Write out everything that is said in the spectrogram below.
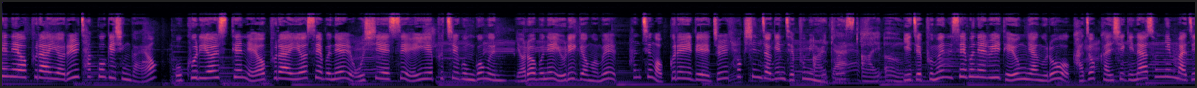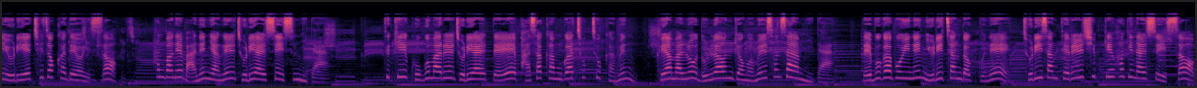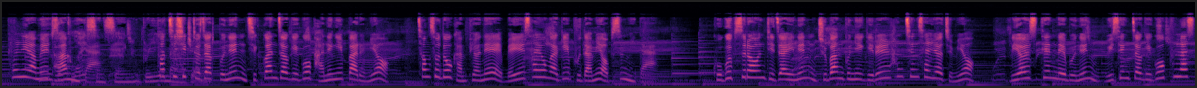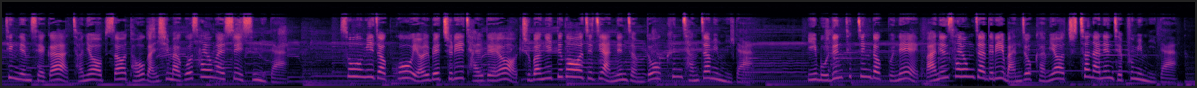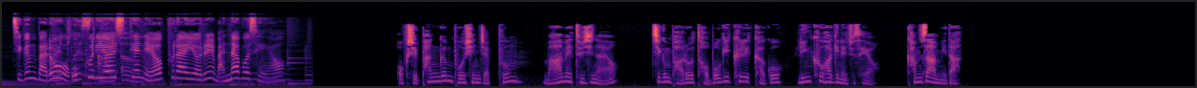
스텐 에어프라이어를 찾고 계신가요? 오크리얼 스텐 에어프라이어 7L OCS AF700은 여러분의 요리 경험을 한층 업그레이드해줄 혁신적인 제품입니다. 이 제품은 7L의 대용량으로 가족 간식이나 손님 맞이 요리에 최적화되어 있어 한 번에 많은 양을 조리할 수 있습니다. 특히 고구마를 조리할 때의 바삭함과 촉촉함은 그야말로 놀라운 경험을 선사합니다. 내부가 보이는 유리창 덕분에 조리 상태를 쉽게 확인할 수 있어 편리함을 더합니다. 터치식. 조작부는 직관적이고 반응이 빠르며 청소도 간편해 매일 사용하기 부담이 없습니다. 고급스러운 디자인은 주방 분위기를 한층 살려주며 리얼 스텐 내부는 위생적이고 플라스틱 냄새가 전혀 없어 더욱 안심하고 사용할 수 있습니다. 소음이 적고 열 배출이 잘 되어 주방이 뜨거워지지 않는 점도 큰 장점입니다. 이 모든 특징 덕분에 많은 사용자들이 만족하며 추천하는 제품입니다. 지금 바로 오크리얼 IO. 스텐 에어프라이어를 만나보세요. 혹시 방금 보신 제품 마음에 드시나요? 지금 바로 더보기 클릭하고 링크 확인해 주세요. 감사합니다.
